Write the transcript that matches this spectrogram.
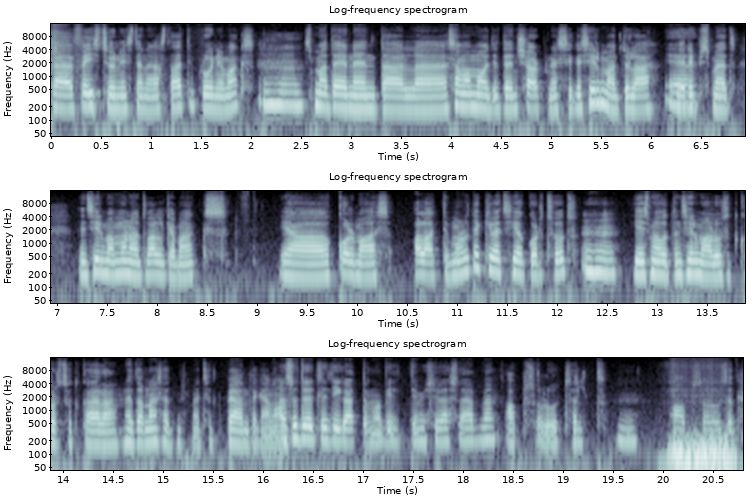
äh,, Facetune'ist ennast alati pruunimaks mm. -hmm. siis ma teen endale, samamoodi teen sharpnessiga silmad üle yeah. ja ripsmed, teen silmamunad valgemaks ja kolmas, alati mul tekivad siia kortsud mm. -hmm. ja siis ma võtan silmaalused kortsud ka ära, need on asjad, mis ma lihtsalt pean tegema. aga sa töötled igat oma pilti, mis üles läheb või? absoluutselt mm., absoluutselt.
